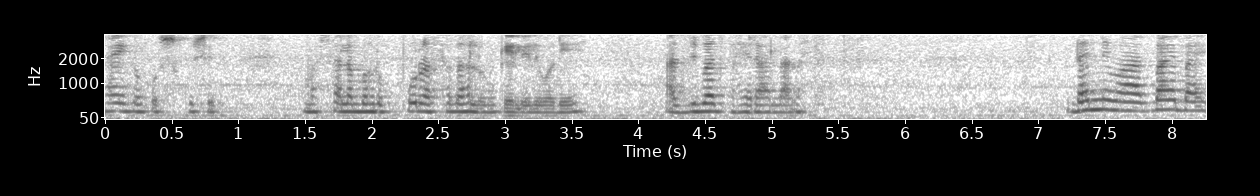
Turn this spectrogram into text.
आहे का कुसकुशीत. मसाला भरपूर असा घालून केलेली वडी. आहे अजिबात बाहेर आला नाही. धन्यवाद. Bye bye.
